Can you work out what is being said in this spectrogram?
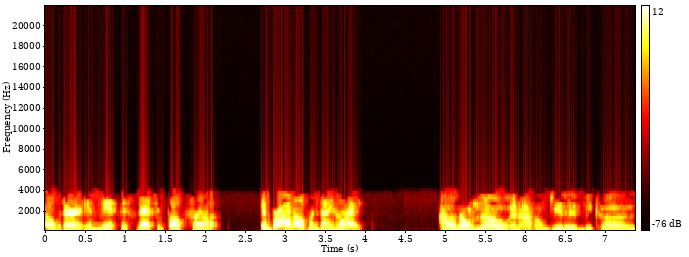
over there in Memphis snatching folks up in broad open daylight? I don't know and I don't get it because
